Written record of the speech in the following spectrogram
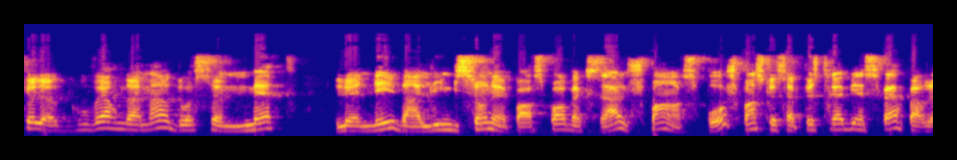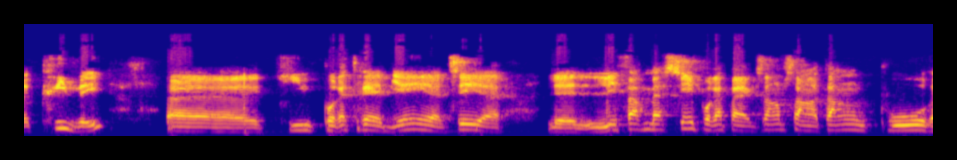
que le gouvernement doit se mettre le nez dans l'émission d'un passeport vaccinal? Je pense pas. Je pense que ça peut très bien se faire par le privé, euh, qui pourrait très bien, euh, tu sais, euh, les pharmaciens pourraient, par exemple, s'entendre pour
